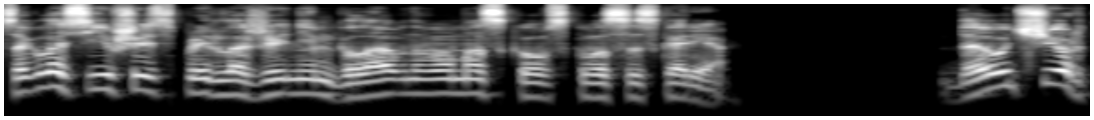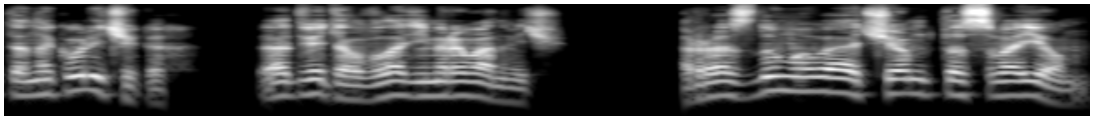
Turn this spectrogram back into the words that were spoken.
согласившись с предложением главного московского сыскаря. «Да у черта на куличиках», — ответил Владимир Иванович, раздумывая о чем-то своем.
